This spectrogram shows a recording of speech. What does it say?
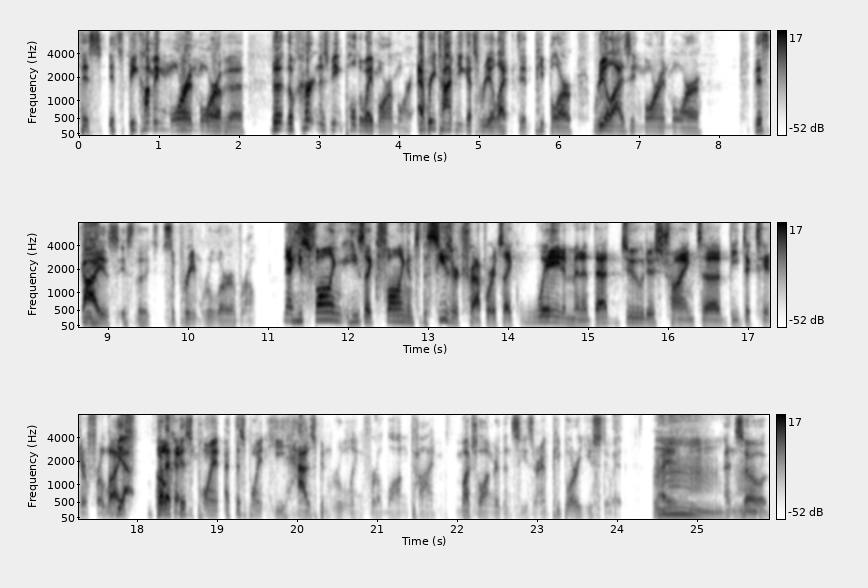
this it's becoming more and more of a the, the curtain is being pulled away more and more. Every time he gets reelected, people are realizing more and more this guy is is the supreme ruler of Rome. now he's falling he's like falling into the caesar trap where it's like wait a minute that dude is trying to be dictator for life Yeah, but Okay. at this point, at this point, he has been ruling for a long time, much longer than Caesar, and people are used to it, right? Mm, and mm. so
